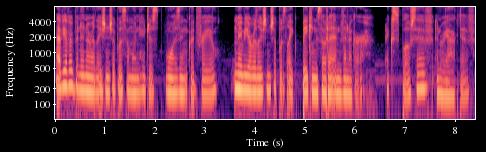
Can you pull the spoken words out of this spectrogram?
Have you ever been in a relationship with someone who just wasn't good for you? Maybe your relationship was like baking soda and vinegar, explosive and reactive.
